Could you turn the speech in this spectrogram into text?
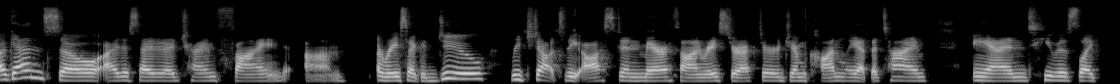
again. So I decided I'd try and find um, a race I could do. Reached out to the Austin Marathon race director, Jim Conley, at the time. And he was like,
